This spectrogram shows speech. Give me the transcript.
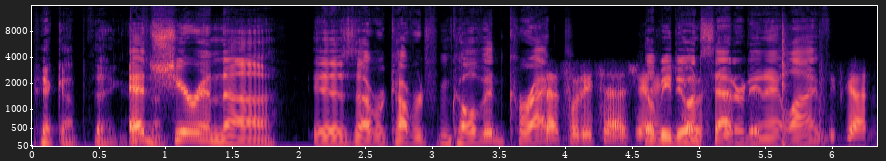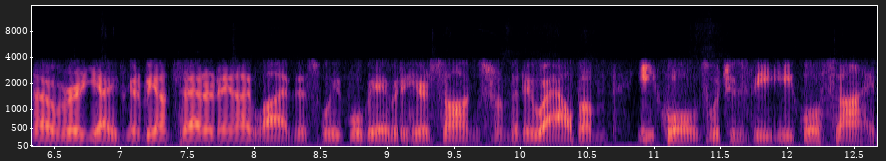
a pickup thing. Ed something. Sheeran uh, is uh, recovered from COVID, correct? That's what he says. Yeah, He'll be doing Saturday Night Live. He's gotten over it. Yeah, he's going to be on Saturday Night Live this week. We'll be able to hear songs from the new album, Equals, which is the equal sign.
